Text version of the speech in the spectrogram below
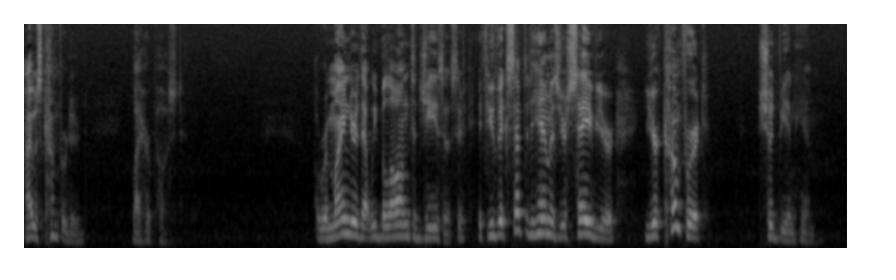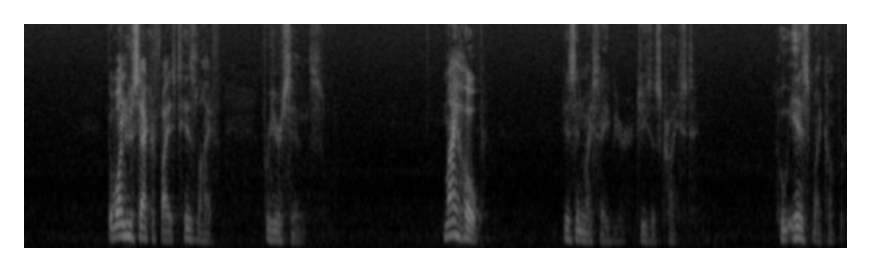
I was comforted by her post. A reminder that we belong to Jesus. If, if you've accepted Him as your Savior, your comfort should be in Him the one who sacrificed his life for your sins. My hope is in my Savior, Jesus Christ, who is my comforter.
